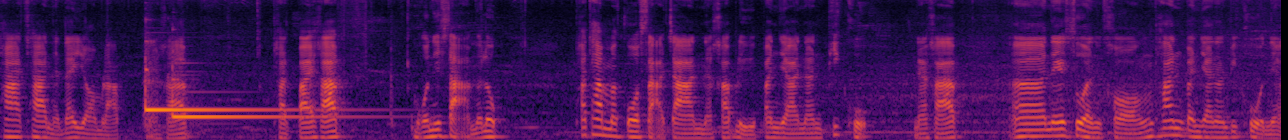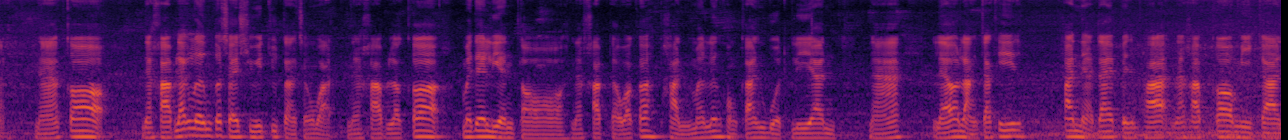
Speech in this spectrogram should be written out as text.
ชาติชาติเนี่ยได้ยอมรับนะครับ ถัดไปครับบุคคลที่3นะลูกพระธรรมโกษาจารย์นะครับ หรือปัญญานันท์ภิขุนะครับในส่วนของท่านปัญญานันท์ภิขุเนี่ยนะก็ นะครับแรกเริ่มก็ใช้ชีวิตอยู่ต่างจังหวัดนะครับ แล้วก็ไม่ได้เรียนต่อนะครับ แต่ว่าก็ผันมาเรื่องของการบวชเรียนนะแล้วหลังจากที่ท่านเนี่ยได้เป็นพระนะครับ ก็มีการ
